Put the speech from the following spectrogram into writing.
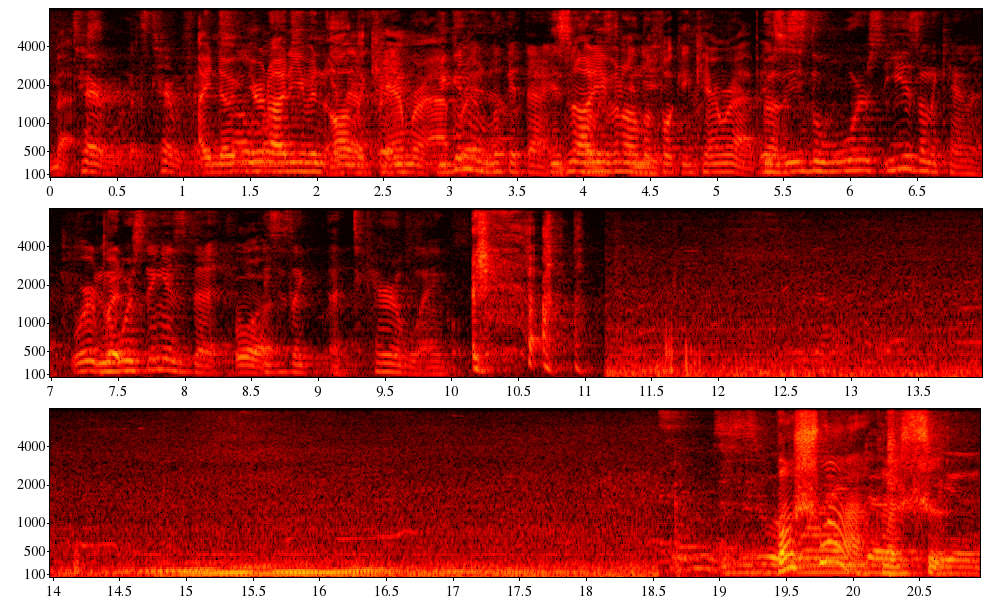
Max. Terrible. That's terrible. I know you're not even on the camera app. You're gonna right look now. at that. He's not even on the you- fucking camera app, Bro, is this he? is the worst. He is on the camera. app. Word, and but- the worst thing is that What? this is like a terrible angle. Bonsoir, Yo, monsieur.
